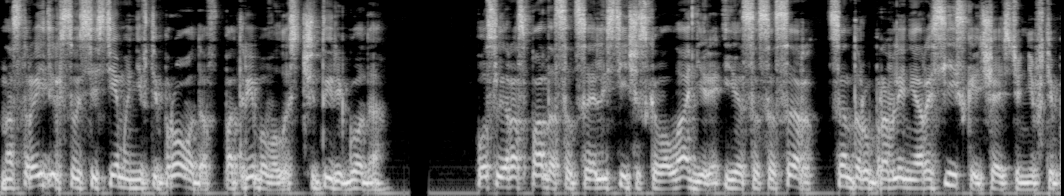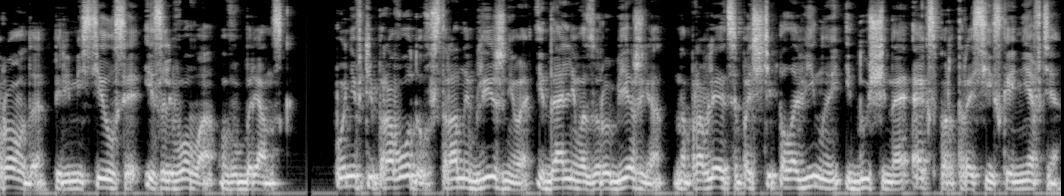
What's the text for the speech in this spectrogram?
На строительство системы нефтепроводов потребовалось 4 года. После распада социалистического лагеря и СССР Центр управления российской частью нефтепровода переместился из Львова в Брянск. По нефтепроводу в страны ближнего и дальнего зарубежья направляется почти половина идущей на экспорт российской нефти.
